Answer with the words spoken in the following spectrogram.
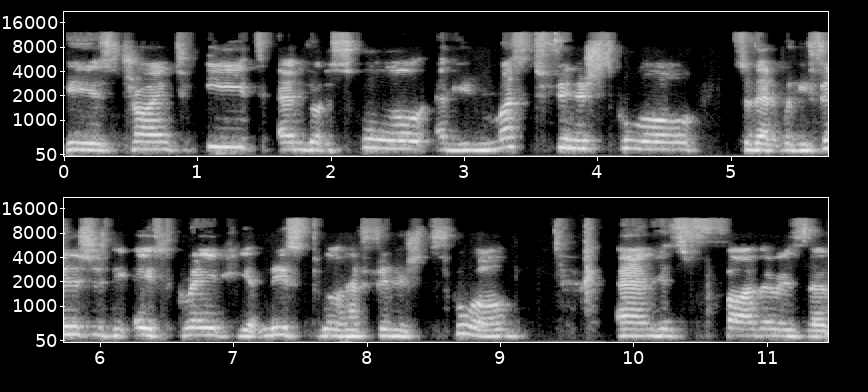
He is trying to eat and go to school, and he must finish school so that when he finishes the eighth grade, he at least will have finished school. And his father is uh,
